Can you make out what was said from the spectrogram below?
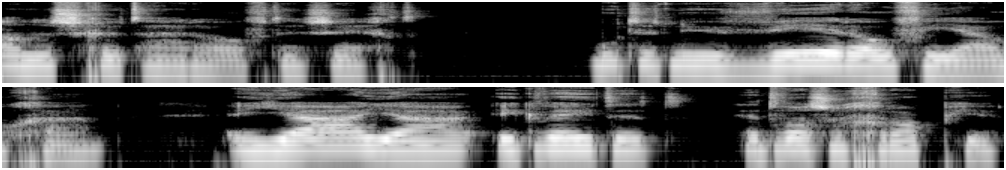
Anne schudt haar hoofd en zegt: Moet het nu weer over jou gaan? En ja, ja, ik weet het, het was een grapje.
